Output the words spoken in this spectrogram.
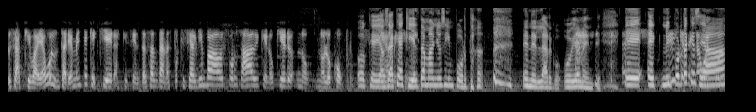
o sea, que vaya voluntariamente, que quiera, que sienta esas ganas, porque si alguien va esforzado y que no quiere, no, no lo compro. Ok, o sea que aquí el tamaño sí importa en el largo, obviamente. Eh, eh, no importa que, sea...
